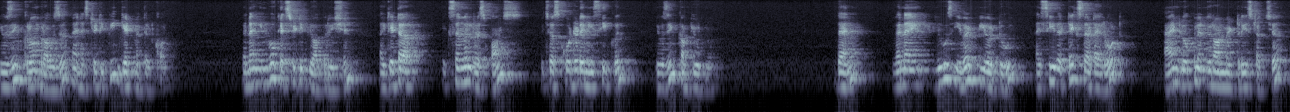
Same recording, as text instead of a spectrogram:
using Chrome browser and HTTP GET method call. When I invoke HTTP operation, I get a XML response which was coded in ESQL using compute node. Then when I use event viewer tool, I see the text that I wrote and local environment tree structure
